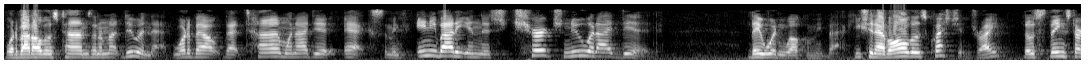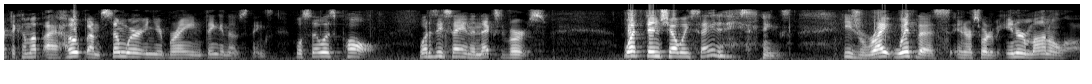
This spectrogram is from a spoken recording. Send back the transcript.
What about all those times that I'm not doing that? What about that time when I did X? I mean, if anybody in this church knew what I did, they wouldn't welcome me back. You should have all those questions, right? Those things start to come up. I hope I'm somewhere in your brain thinking those things. Well, so is Paul. What does he say in the next verse? What then shall we say to these things? He's right with us in our sort of inner monologue,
